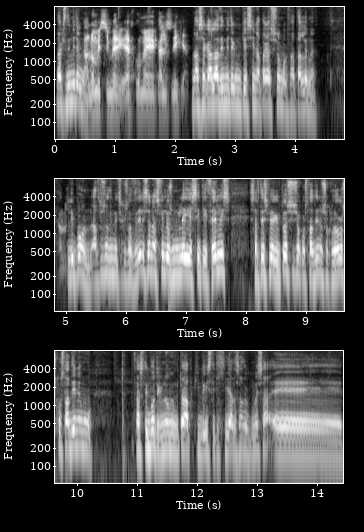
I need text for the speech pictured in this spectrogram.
Εντάξει, Δημήτρη μου. Καλό μεσημέρι. Εύχομαι καλή συνέχεια. Να σε καλά, Δημήτρη μου, και εσύ να περάσεις όμορφα. Τα λέμε. Καλώς. Λοιπόν, αυτός είναι ο Δημήτρης Χρυστοφιδέλης. Ένας φίλος μου λέει: Εσύ τι θέλεις; Σε αυτές τις περιπτώσεις, ο Κωνσταντίνος ο Χλωρός. Κωνσταντίνε μου, θα στην πω τη γνώμη μου τώρα που είστε και χιλιάδες άνθρωποι μέσα. Ε,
